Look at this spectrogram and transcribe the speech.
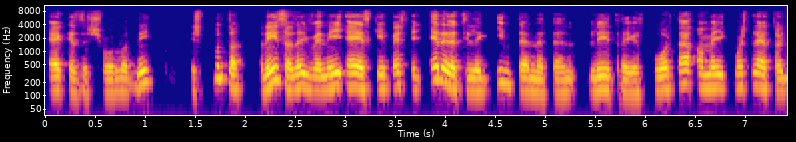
elkezdett sorvadni, és pont a 444 ehhez képest egy eredetileg interneten létrejött portál, amelyik most lehet, hogy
